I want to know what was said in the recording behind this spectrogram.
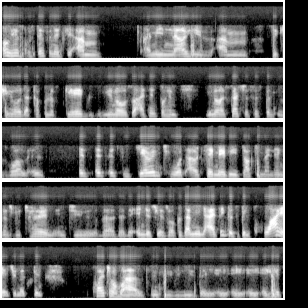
Oh, yes, most definitely. Um, I mean, now he's um, secured a couple of gigs, you know, so I think for him, you know, such assistance as well is it's, it's, gearing towards, I would say, maybe Dr. Malinga's return into the, the, the industry as well. Because, I mean, I think it's been quiet, you know, it's been quite a while since he released a, a, a, a hit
